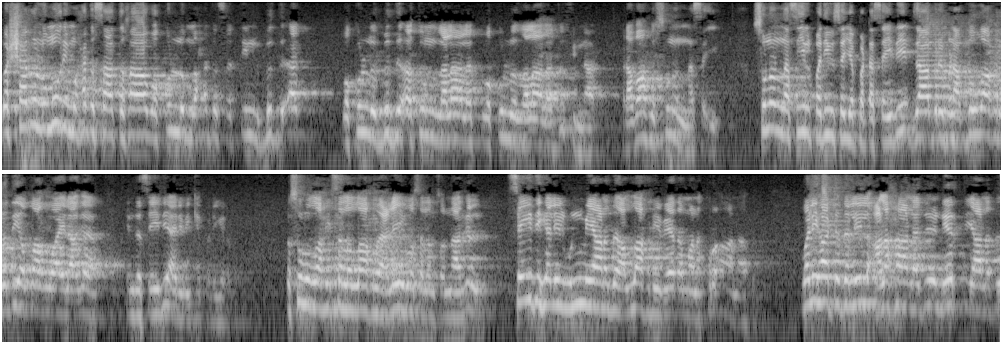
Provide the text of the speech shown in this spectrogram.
وشر الأمور محدثاتها وكل محدثة بدعة وكل بدعة ضلالة وكل ضلالة في النار رواه سنن النسائي சுனன் நசியில் பதிவு செய்யப்பட்ட செய்தி ஜாபிர் பின் அப்துல்லாஹ் ரதி அல்லாஹு வாயிலாக இந்த செய்தி அறிவிக்கப்படுகிறது ரசூலுல்லாஹி ஸல்லல்லாஹு அலைஹி வஸல்லம் சொன்னார்கள் செய்திகளில் உண்மையானது அல்லாஹுடைய வேதமான குர்ஆன் ஆகும் வழிகாட்டுதலில் அழகானது நேர்த்தியானது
